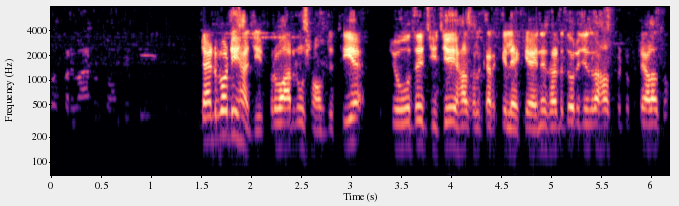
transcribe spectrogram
ਪਰਿਵਾਰ ਨੂੰ ਸੌਂਪ ਦਿੱਤੀ ਡੈਡ ਬੋਡੀ ਹਾਂਜੀ ਪਰਿਵਾਰ ਨੂੰ ਸੌਂਪ ਦਿੱਤੀ ਹੈ ਜੋ ਉਹਦੇ ਚੀਜ਼ੇ ਹਾਸਲ ਕਰਕੇ ਲੈ ਕੇ ਆਏ ਨੇ ਸਾਡੇ ਤੋਂ ਰਜਿੰਦਰਾ ਹਸਪੀਟਲ ਪਟਿਆਲਾ ਤੋਂ।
